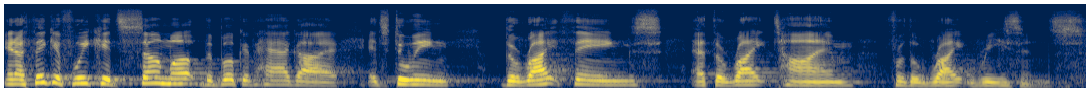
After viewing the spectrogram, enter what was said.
And I think if we could sum up the book of Haggai, it's doing the right things at the right time for the right reasons.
